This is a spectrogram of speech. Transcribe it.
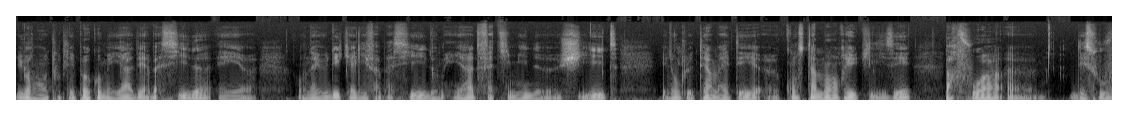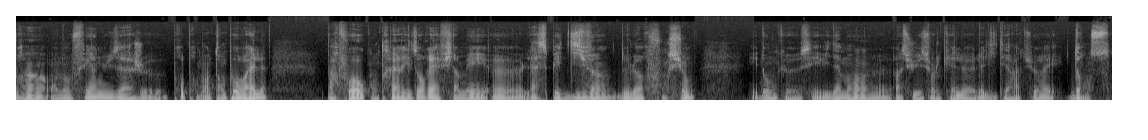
durant toute l'époque omeyyade et abbasside, et euh, on a eu des califes abbassides, omeyyades, fatimides, chiites, et donc le terme a été euh, constamment réutilisé. Parfois, euh, des souverains en ont fait un usage euh, proprement temporel. Parfois, au contraire, ils ont réaffirmé l'aspect divin de leur fonction. Et donc, c'est évidemment un sujet sur lequel la littérature est dense.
